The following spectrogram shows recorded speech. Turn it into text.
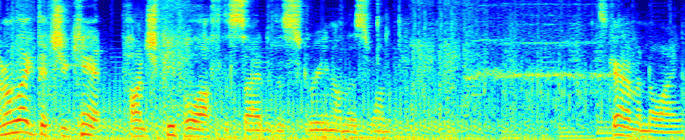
I don't like that you can't punch people off the side of the screen on this one. It's kind of annoying.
